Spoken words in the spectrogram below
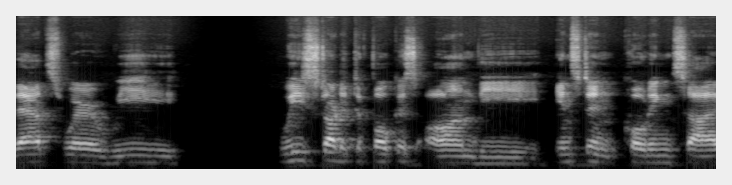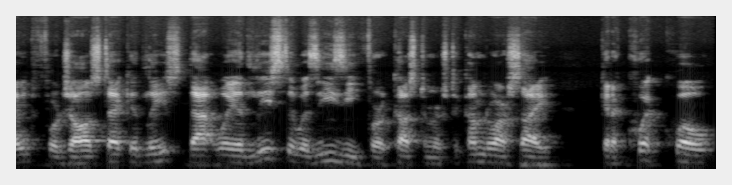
that's where we we started to focus on the instant quoting side for JawsTec at least. That way, at least it was easy for customers to come to our site, get a quick quote,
